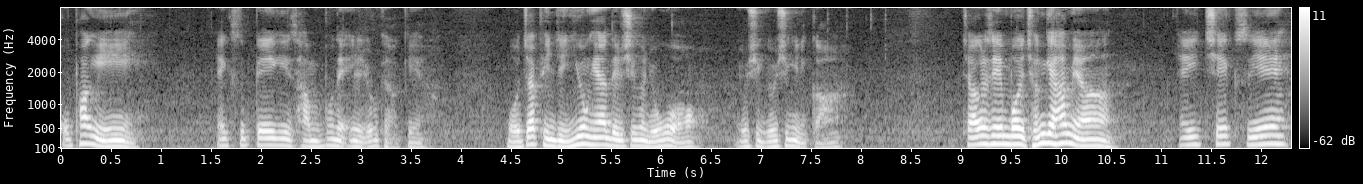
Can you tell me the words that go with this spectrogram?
곱하기 x 빼기 3분의 1 이렇게 할게요. 뭐 어차피 이제 이용해야 될 식은 요거 요식 요식이니까 자 그래서 뭐 전개하면 hx의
